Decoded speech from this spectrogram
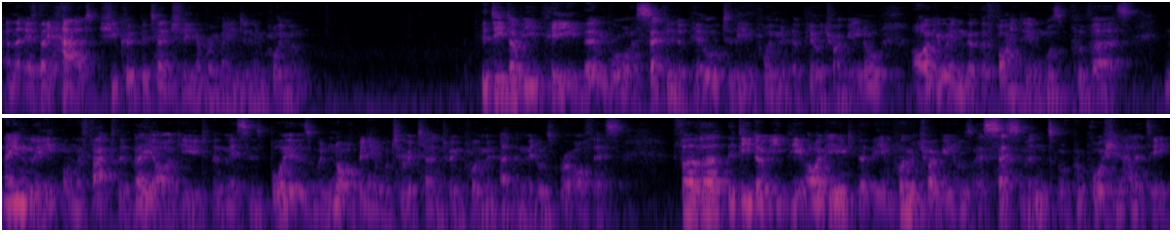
and that if they had, she could potentially have remained in employment. The DWP then brought a second appeal to the Employment Appeal Tribunal, arguing that the finding was perverse, namely on the fact that they argued that Mrs. Boyers would not have been able to return to employment at the Middlesbrough office. Further, the DWP argued that the Employment Tribunal's assessment of proportionality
